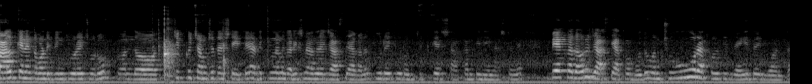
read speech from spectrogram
ಹಾಲು ತೊಗೊಂಡಿದ್ದೀನಿ ಚೂರೇ ಚೂರು ಒಂದು ಚಿಕ್ಕ ಚಮಚದಷ್ಟು ಐತೆ. ಅದಕ್ಕೆ ನನಗೆ ಅರಿಶಿನ ಅಂದರೆ ಜಾಸ್ತಿ ಆಗಲ್ಲ. ಚೂರೆ ಚೂರು ಒಂದು ಚಿಕ್ಕ ಹಾಕೊಂತಿದ್ದೀನಿ ಅಷ್ಟೇ ಬೇಕಾದವರು ಜಾಸ್ತಿ ಹಾಕೋಬೋದು ಒಂದು ಚೂರು ಹಾಕೊಳ್ತಿದ್ರೆ ಐದು ಇವು ಅಂತ.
